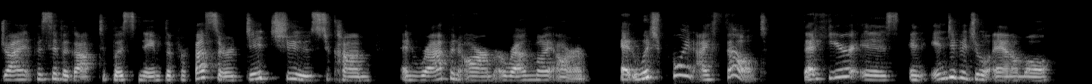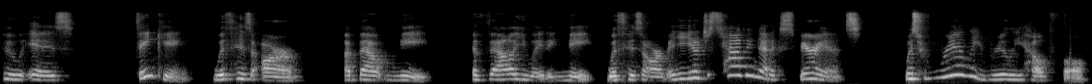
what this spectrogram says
giant Pacific octopus named the professor did choose to come and wrap an arm around my arm, at which point I felt that here is an individual animal who is thinking with his arm about me, evaluating me with his arm. And, you know, just having that experience was really, really helpful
